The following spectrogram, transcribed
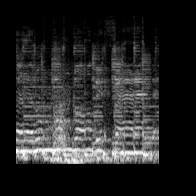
ser un mundo diferente.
